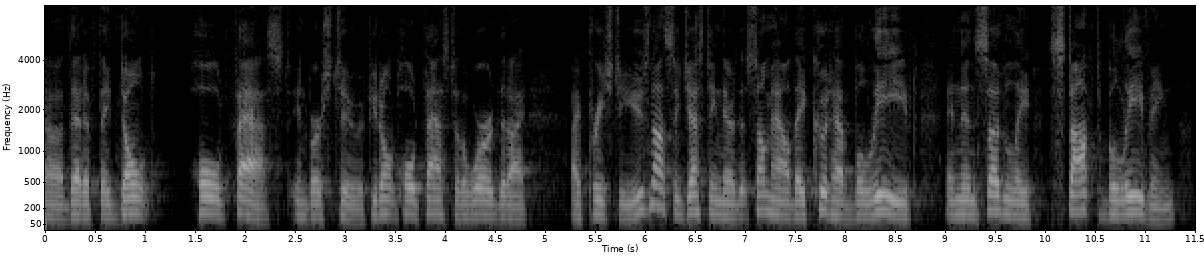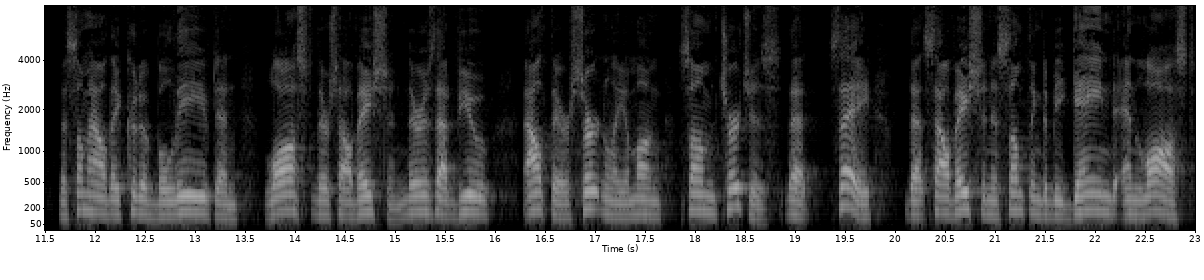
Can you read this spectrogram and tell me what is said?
uh, that if they don't hold fast in verse 2, if you don't hold fast to the word that I, I preached to you, he's not suggesting there that somehow they could have believed and then suddenly stopped believing, that somehow they could have believed and lost their salvation. There is that view out there, certainly among some churches, that say that salvation is something to be gained and lost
